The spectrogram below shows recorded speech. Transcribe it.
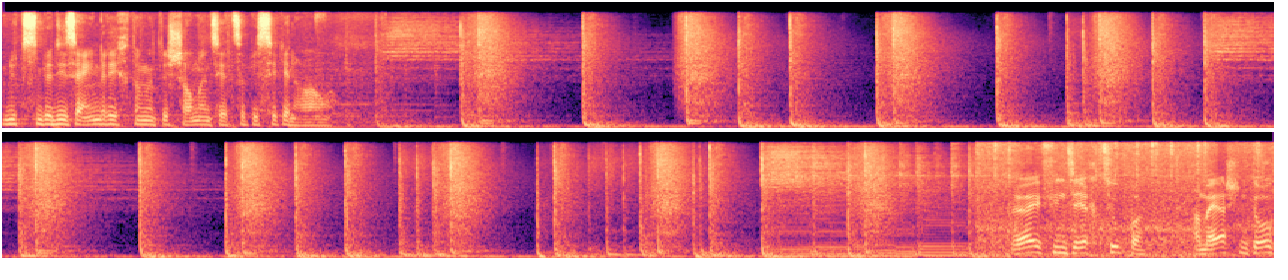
nützen wir diese Einrichtung und das schauen wir uns jetzt ein bisschen genauer an. Ja, ich finde es echt super. Am ersten Tag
